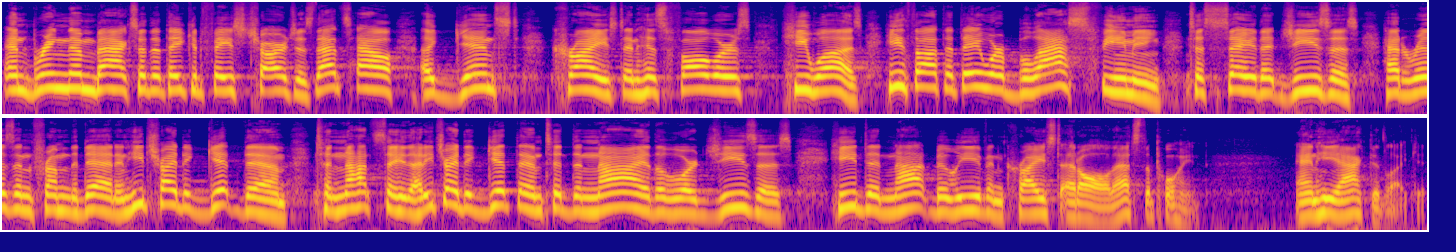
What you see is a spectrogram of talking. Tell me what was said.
and bring them back so that they could face charges. That's how against Christ and his followers he was. He thought that they were blaspheming to say that Jesus had risen from the dead. And he tried to get them to not say that. He tried to get them to deny the Lord Jesus. He did not believe in Christ at all. That's the point. And he acted like it.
